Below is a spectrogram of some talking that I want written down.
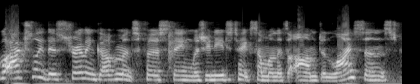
Well, actually, the Australian government's first thing was you need to take someone that's armed and licensed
